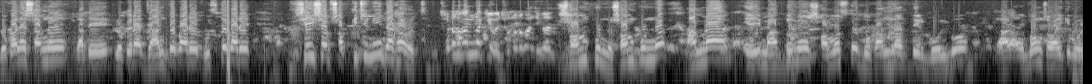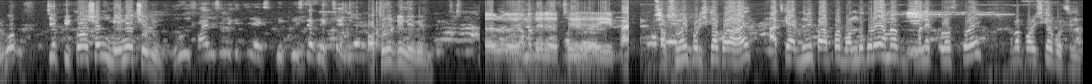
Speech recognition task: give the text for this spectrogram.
দোকানের সামনে যাতে লোকেরা জানতে পারে বুঝতে পারে সেই সব সবকিছু নিয়ে দেখা হচ্ছে। ছোট দোকানগুলো কি হবে? ছোট দোকান সম্পূর্ণ সম্পূর্ণ। আমরা এই মাধ্যমে সমস্ত দোকানদারদের বলব আর- এবং সবাইকে বলব যে প্রিকশন মেনে চলুন। অথরিটি নেবেন। আমাদের হচ্ছে সবসময় পরিষ্কার করা হয়। আজকে একদমই পরাপর বন্ধ করে আমরা মানে ক্লোজ করে আমরা পরিষ্কার করছিলাম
